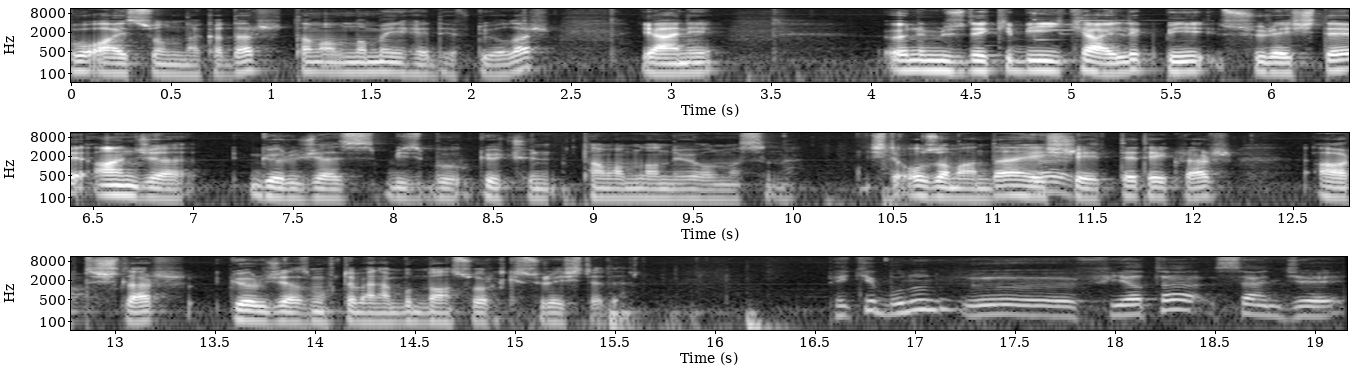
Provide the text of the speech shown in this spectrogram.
bu ay sonuna kadar tamamlamayı hedefliyorlar. Yani önümüzdeki bir iki aylık bir süreçte anca göreceğiz biz bu göçün tamamlanıyor olmasını. İşte o zaman da hash Evet. rate'de tekrar artışlar göreceğiz muhtemelen bundan sonraki süreçte de. Peki bunun e, fiyata sence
